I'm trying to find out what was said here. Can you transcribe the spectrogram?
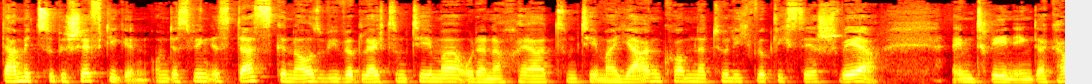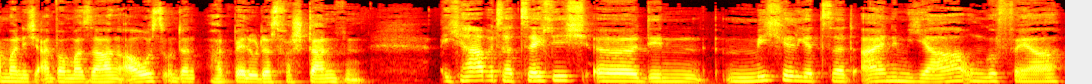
damit zu beschäftigen. Und deswegen ist das, genauso wie wir gleich zum Thema oder nachher zum Thema Jagen kommen, natürlich wirklich sehr schwer im Training. Da kann man nicht einfach mal sagen, aus und dann hat Bello das verstanden. Ich habe tatsächlich äh, den Michel jetzt seit einem Jahr ungefähr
